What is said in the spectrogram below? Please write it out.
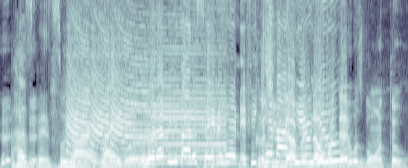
husband, sweetheart. Like whatever you gotta say to him. If he Because you cannot never hear know you, what they was going through.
